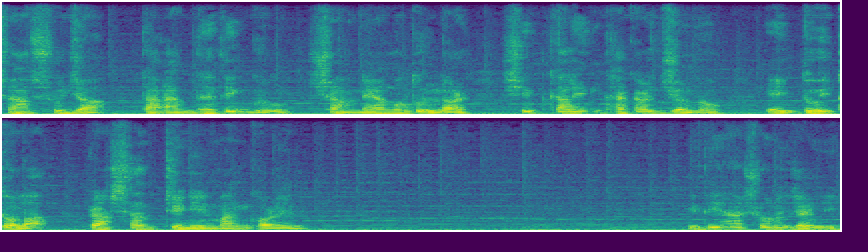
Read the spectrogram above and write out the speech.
শাহ সুজা, তার আধ্যাত্মিক গুরু শাহ নেয়ামতুল্লাহর শীতকালীন থাকার জন্য এই দুই তলা প্রাসাদটি নির্মাণ করেন। ইতিহাস অনুযায়ী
